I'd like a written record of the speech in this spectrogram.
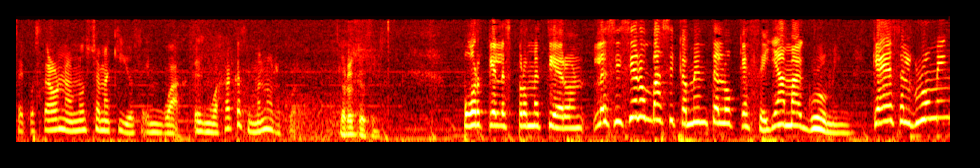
secuestraron a unos chamaquillos en Oaxaca, si mal no recuerdo. Creo que sí. Porque les prometieron, les hicieron básicamente lo que se llama grooming. ¿Qué es el grooming?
